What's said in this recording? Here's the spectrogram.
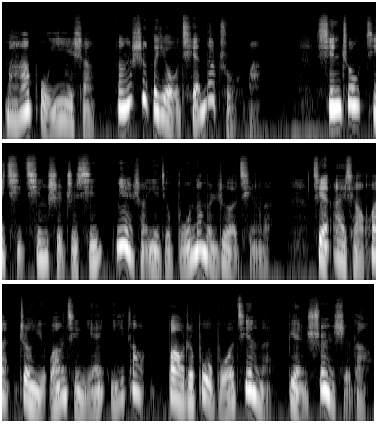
麻布衣裳，能是个有钱的主吗？心中既起轻视之心，面上也就不那么热情了。见艾小焕正与王景言一道抱着布帛进来，便顺势道：“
